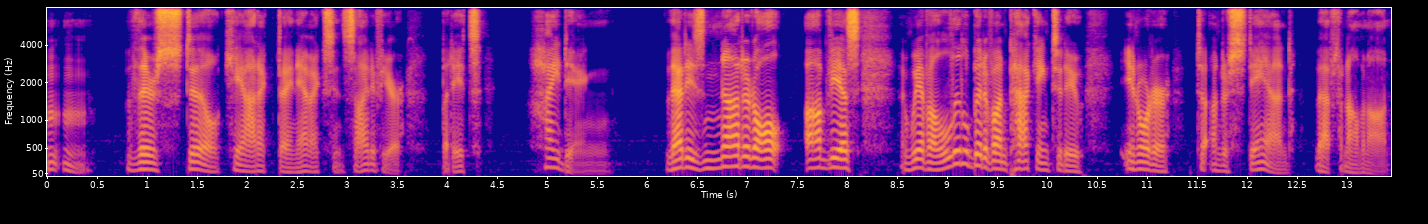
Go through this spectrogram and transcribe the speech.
mm-mm, there's still chaotic dynamics inside of here, but it's hiding. That is not at all obvious, and we have a little bit of unpacking to do in order to understand that phenomenon.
